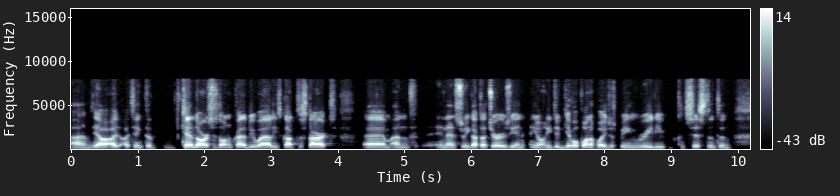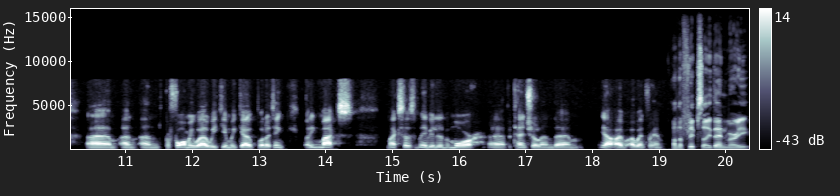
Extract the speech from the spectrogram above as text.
and yeah, I, I think that Caelan Doris has done incredibly well. He's got the start um, and in Leinster, he got that jersey, and you know he didn't give up on it by just being really consistent and um, and and performing well week in week out. But I think I think Max Max has maybe a little bit more uh, potential, and um, yeah, I, I went for him. On the flip side, then Murray,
